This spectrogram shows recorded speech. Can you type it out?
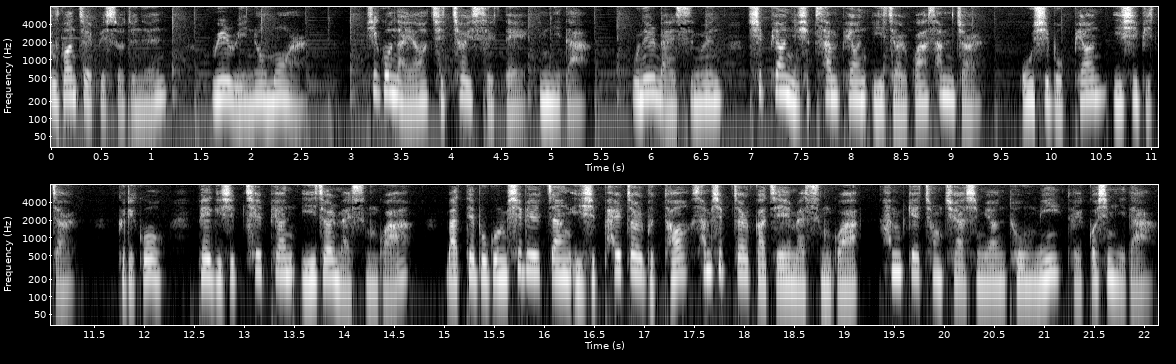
두 번째 에피소드는 We Read No More 피곤하여 지쳐 있을 때입니다. 오늘 말씀은 시편 23편 2절과 3절, 55편 22절, 그리고 127편 2절 말씀과 마태복음 11장 28절부터 30절까지의 말씀과 함께 청취하시면 도움이 될 것입니다.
